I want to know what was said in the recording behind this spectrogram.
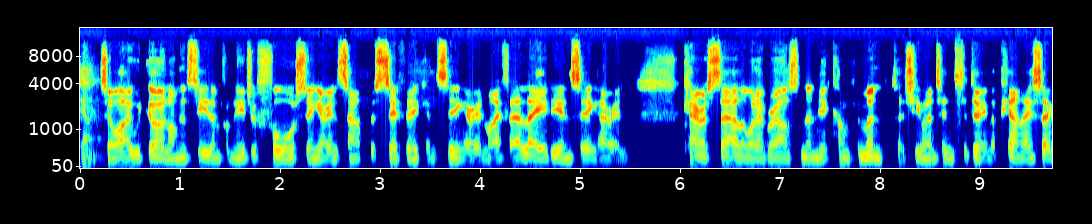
Yeah. So I would go along and see them from the age of four, seeing her in South Pacific and seeing her in My Fair Lady and seeing her in Carousel or whatever else, and then the accompaniment that she went into doing the piano. So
